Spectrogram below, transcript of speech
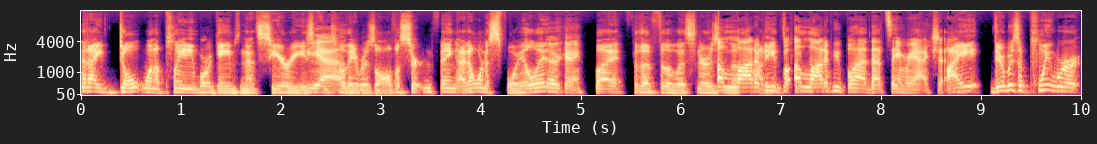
that I don't want to play any more games in that series Yeah. until they resolve a certain thing. I don't want to spoil it, Okay. but for the for the listeners, A and the lot of audience people, a lot of people had that same reaction. I there was a point where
